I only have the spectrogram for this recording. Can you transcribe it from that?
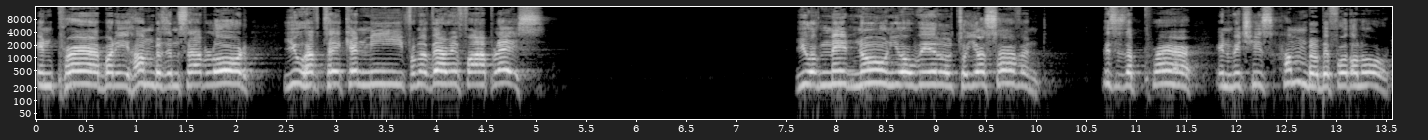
in prayer, but he humbles himself. Lord, you have taken me from a very far place. You have made known your will to your servant. This is a prayer in which he's humble before the Lord.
